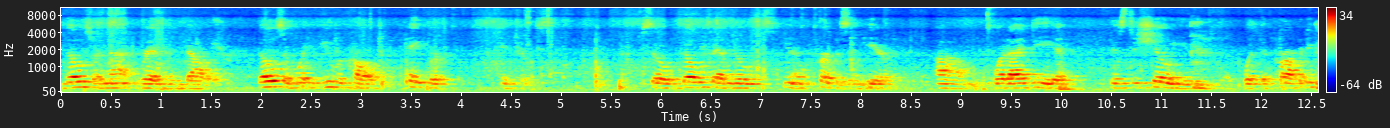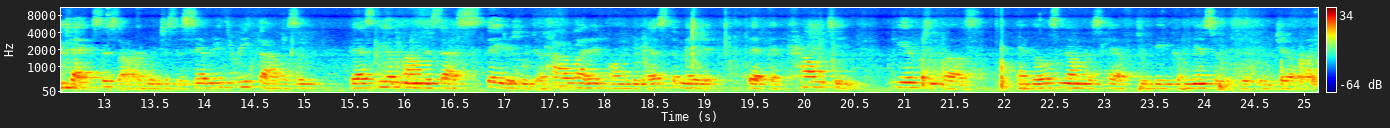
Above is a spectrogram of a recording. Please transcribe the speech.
Those are not revenue dollars. Those are what you would call paper entries. So those have no, you know, purpose in here. Um, what I did is to show you what the property taxes are, which is the seventy-three thousand. That's the amount as I stated, which are highlighted on the estimated that the county give to us, and those numbers have to be commensurate with each other.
